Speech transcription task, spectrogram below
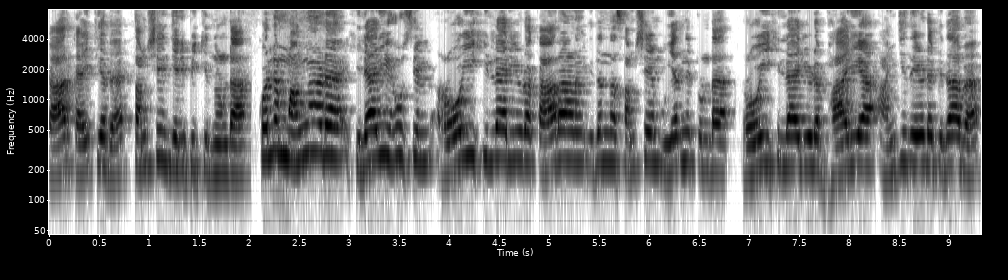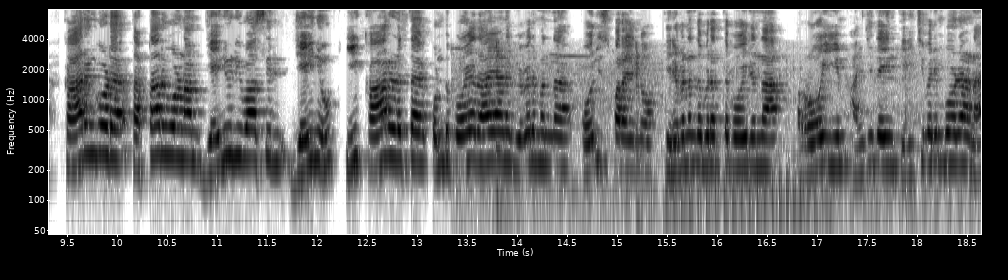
കാർ കയറ്റിയത് സംശയം ജനിപ്പിക്കുന്നുണ്ട്. കൊല്ലം മങ്ങാട് ഹിലാരി ഹൗസിൽ റോയി ഹില്ലാരിയുടെ കാറാണ് ഇതെന്ന സംശയം ഉയർന്നിട്ടുണ്ട്. റോയി ഹില്ലാരിയുടെ ഭാര്യ അഞ്ജിതയുടെ പിതാവ് കാരങ്കോട് തട്ടാറുകോണം ജൈനു നിവാസിൽ ജൈനു ഈ കാർ എടുത്ത് കൊണ്ടുപോയതായാണ് വിവരമെന്ന് പോലീസ് പറയുന്നു. തിരുവനന്തപുരത്ത് പോയിരുന്ന റോയിയും അഞ്ജിതയും തിരിച്ചു വരുമ്പോഴാണ്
